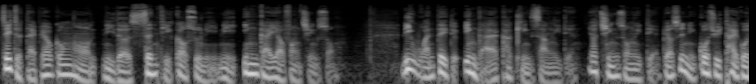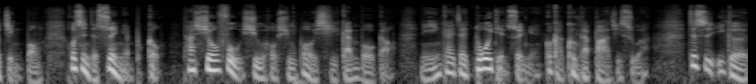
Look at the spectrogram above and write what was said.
这就代表讲哦，你的身体告诉你，你应该要放轻松。你玩对就应该要卡轻松一点，要轻松一点，表示你过去太过紧绷，或是你的睡眠不够。它修复、修复、修复的时间不够，你应该再多一点睡眠，够卡困个八级数啊！这是一个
